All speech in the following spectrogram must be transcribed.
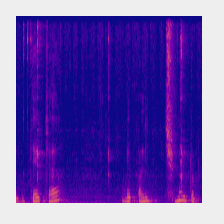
இது தேய்ச்சா அப்படியே பளிச்சுன்னு விட்டுடும்.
